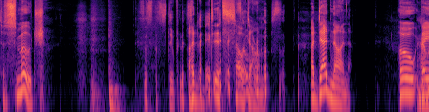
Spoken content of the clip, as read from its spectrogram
to smooch. This is the stupidest A- thing. it's so dumb. gross. a dead nun who How they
